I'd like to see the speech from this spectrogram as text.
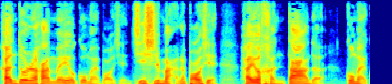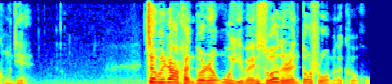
很多人还没有购买保险，即使买了保险，还有很大的购买空间。这会让很多人误以为所有的人都是我们的客户，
